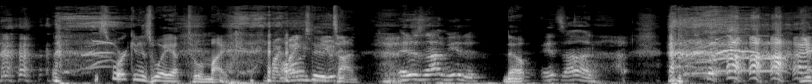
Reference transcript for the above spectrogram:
He's working his way up to a mic. My All in mic's due muted. time. It is not muted. No. It's on. You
